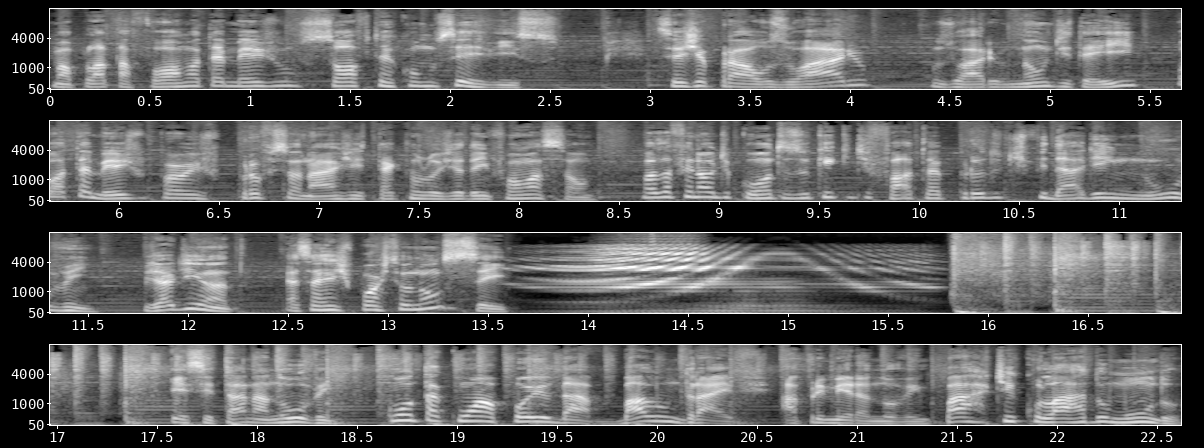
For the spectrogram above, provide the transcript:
uma plataforma, até mesmo software como serviço. Seja para usuário, usuário não de TI, ou até mesmo para os profissionais de tecnologia da informação. Mas afinal de contas, o que, que de fato é produtividade em nuvem? Já adianto, essa resposta eu não sei. Esse Tá na Nuvem conta com o apoio da Balloon Drive, a primeira nuvem particular do mundo.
